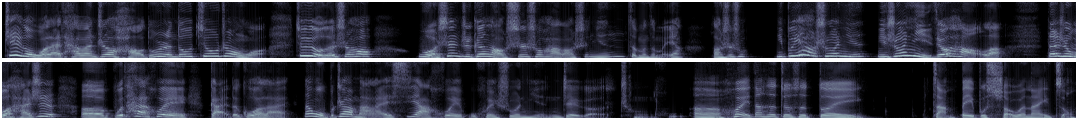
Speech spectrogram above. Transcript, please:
这个我来台湾之后，好多人都纠正我，就有的时候我甚至跟老师说话，老师您怎么怎么样，老师说。你不要说您，你说你就好了。但是我还是呃不太会改的过来。那我不知道马来西亚会不会说您这个称呼？呃，会，但是就是对长辈不熟的那一种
